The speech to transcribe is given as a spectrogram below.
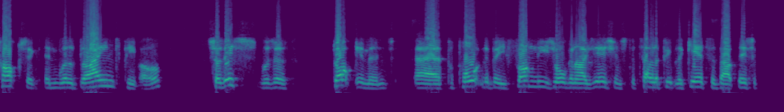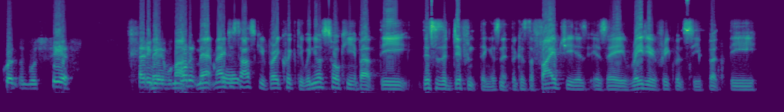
toxic and will blind people. So this was a document uh, purporting to be from these organisations to tell the people at Gateshead that this equipment was safe. Anyway, May, Mark, may, may I just ask you very quickly when you're talking about the this is a different thing, isn't it? Because the 5G is, is a radio frequency, but the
